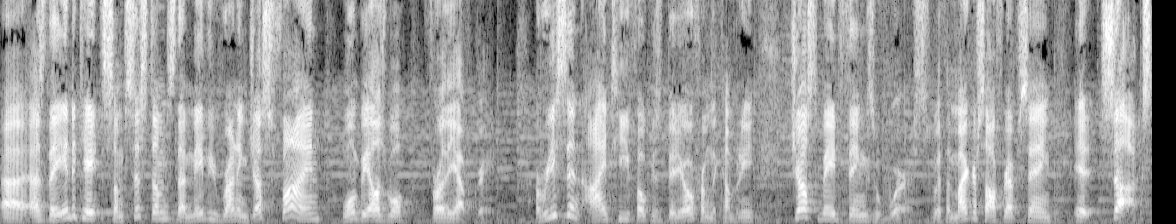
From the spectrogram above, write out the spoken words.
uh, as they indicate some systems that may be running just fine won't be eligible for the upgrade. A recent IT focused video from the company just made things worse, with a Microsoft rep saying it sucks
